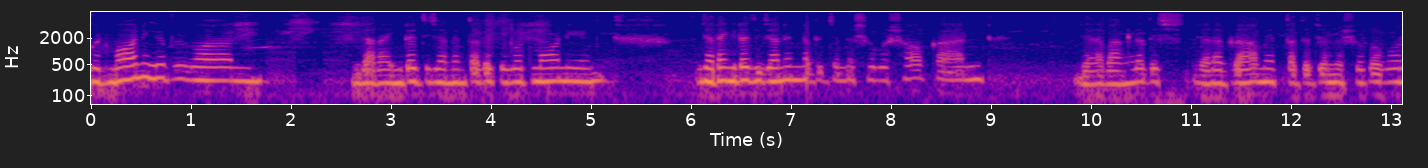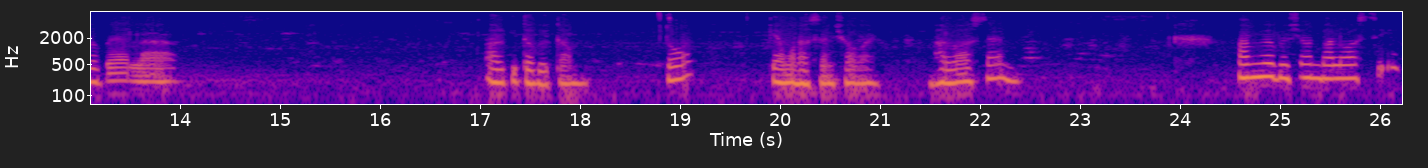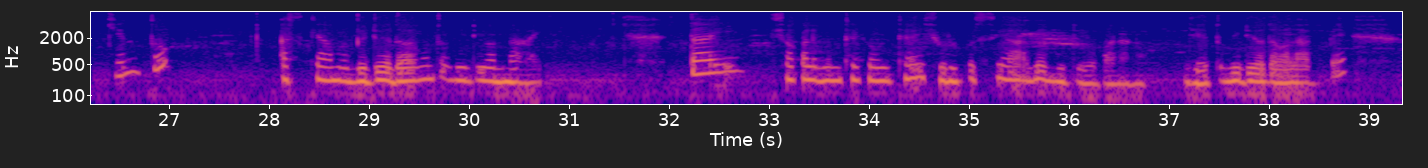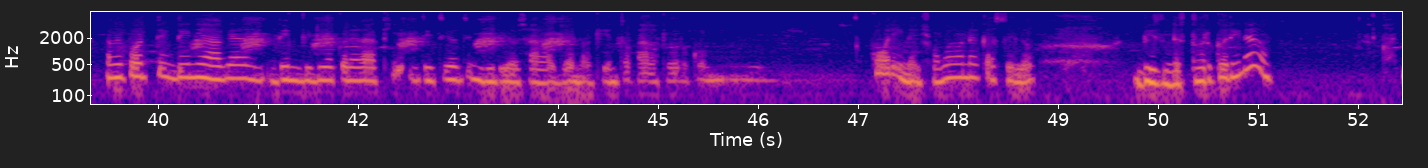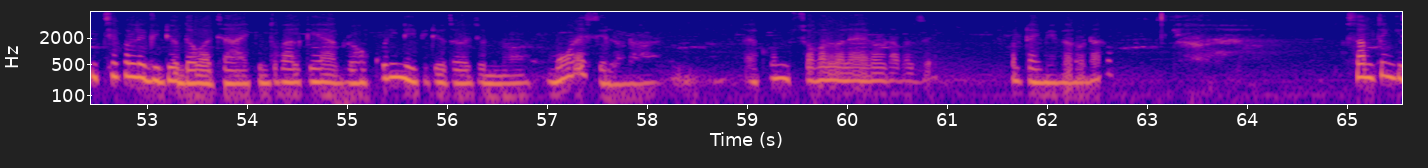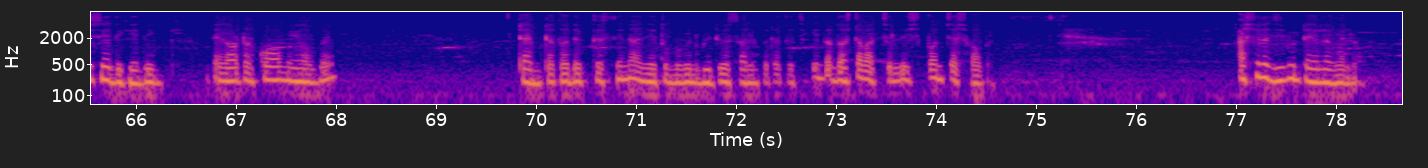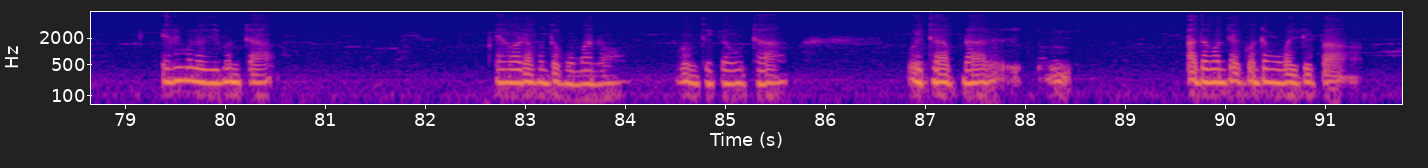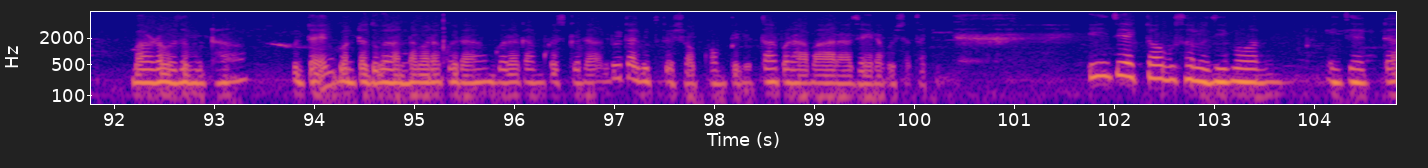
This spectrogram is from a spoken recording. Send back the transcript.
Good morning everyone যারা ইংরেজি জানেন তাদেরকে গুড মর্নিং যারা ইংরেজি জানেন তাদের জন্য শুভ সকাল। যারা বাংলাদেশ, যারা গ্রামের তাদের জন্য শুভ ভোরবেলা। আর কি তো তো, কেমন আছেন সবাই? ভালো আছেন? আমিও ভীষণ ভালো আছি, কিন্তু আজকে আমার ভিডিও দেওয়ার মতো ভিডিও নাই। তাই সকালে ঘুম থেকে উঠেই শুরু করছি আগে ভিডিও বানানো। যেহেতু ভিডিও দেওয়া লাগবে, আমি প্রত্যেক দিনই আগের দিন ভিডিও করে রাখি, দ্বিতীয় দিন ভিডিও ছাড়ার জন্য। কিন্তু কালকে ওরকম করি নাই, সময় অনেক ছিল বিজনেস আর করি না। ইচ্ছে করলে ভিডিও দেওয়া যায়, কিন্তু কালকে আগ্রহ করিনি ভিডিও দেওয়ার জন্য। মনে ছিল না। এখন সকালবেলা এগারোটা বাজে। এখন টাইম এগারোটা। সামথিং কিছু এদিকে এদিক। এগারোটার কমই হবে। টাইমটা তো দেখতেছি না, যেহেতু গুগল ভিডিও চালু করে কিন্তু দশটা পাঁচচল্লিশ, পঞ্চাশ হবে। আসলে জীবনটা এলোমেলো। এলোমেলো জীবনটা এগারোটা পর্যন্ত ঘুমানো, ঘুম থেকে ওঠা, ওইটা আপনার আধা ঘণ্টা, এক ঘণ্টা মোবাইল টিপা, বারোটা বাজে উঠা ওইটা এক ঘণ্টা দুবার রান্না বাড়া কইরা ঘরে কাম কাজ কইরা, দুইটার ভিতরে সব কমপ্লিট তারপরে আবার এরা বসে থাকি। এই যে একটা অবসালো জীবন, এই যে একটা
